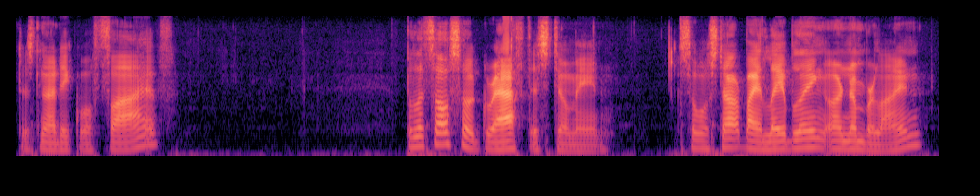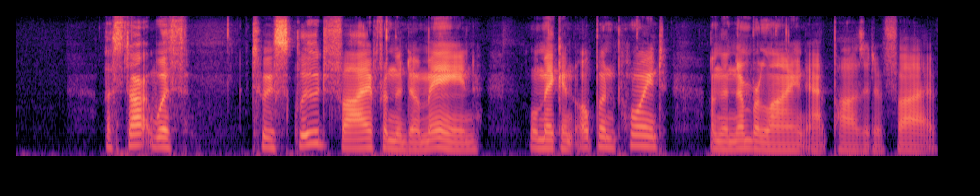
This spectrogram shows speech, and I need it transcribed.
does not equal 5. But let's also graph this domain. So we'll start by labeling our number line. Let's start with, to exclude 5 from the domain, we'll make an open point on the number line at positive 5.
